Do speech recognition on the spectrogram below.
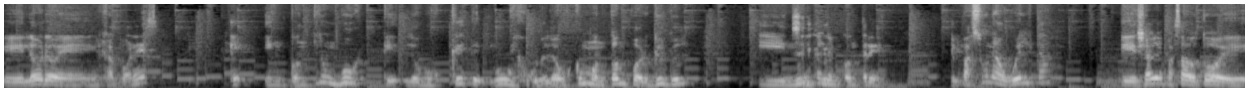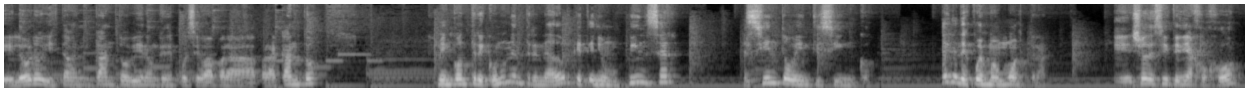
eh, el oro en, en japonés. Eh, encontré un bug que lo busqué, te, te juro, lo busqué un montón por Google y Sí. nunca lo encontré. Me pasó una vuelta que ya había pasado todo eh, el oro y estaba en canto. Vieron que después se va para, para canto. Me encontré con un entrenador que tenía un pincer al 125. Alguien después me muestra. Eh, yo decía tenía jojo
